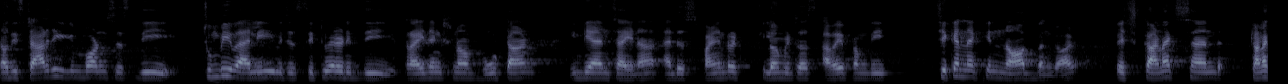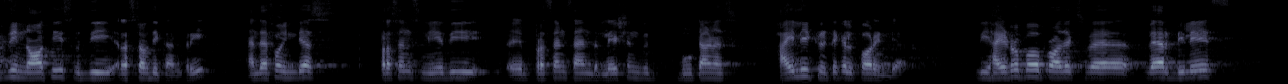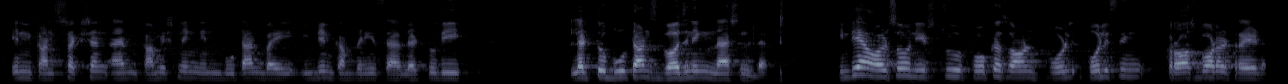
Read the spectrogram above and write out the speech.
Now, the strategic importance is the Chumbi Valley, which is situated in the tri-junction of Bhutan, India and China and is 500 kilometers away from the Chicken Neck in North Bengal, which connects and connects the northeast with the rest of the country and therefore India's presence near the uh, presence and relation with Bhutan is highly critical for India. The hydropower projects were, were delays in construction and commissioning in Bhutan by Indian companies have led to the led to Bhutan's burgeoning national debt. India also needs to focus on pol policing cross-border trade.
